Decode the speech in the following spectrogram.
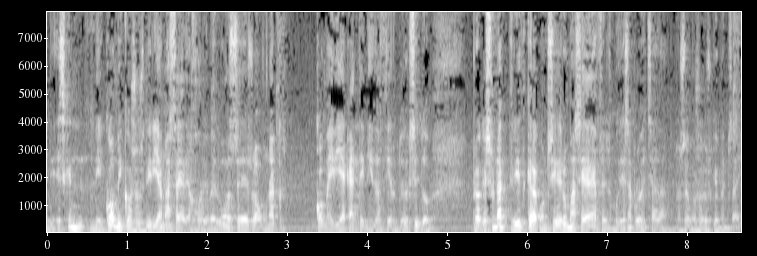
Ni- Es que ni cómicos, os diría, más allá de Horrible Bosses o alguna comedia que ha tenido cierto éxito. Pero que es una actriz que la considero más allá de Friends muy desaprovechada. No sé vosotros qué pensáis.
